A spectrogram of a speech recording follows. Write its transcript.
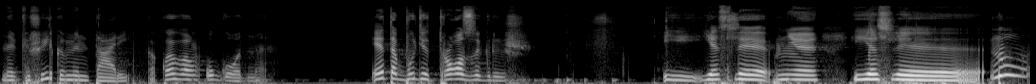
напишите комментарий, какой вам угодно это будет розыгрыш. И если мне, если, ну,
